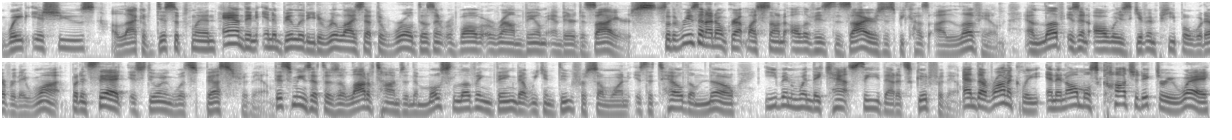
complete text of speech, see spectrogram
weight issues, a lack of discipline, and an inability to realize that the world doesn't revolve around them and their desires. So the reason I don't grant my son all of his desires is because I love him. And love isn't always giving people whatever they want, but instead it's doing what's best for them. This means that there's a lot of times and the most loving thing that we can do for someone is to tell them no, even when they can't see that it's good for them. And ironically, in an almost contradictory way,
